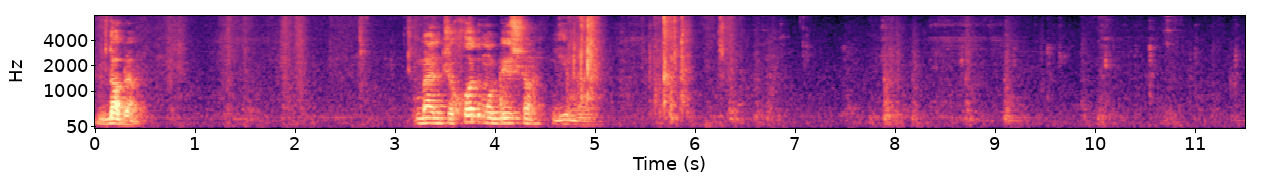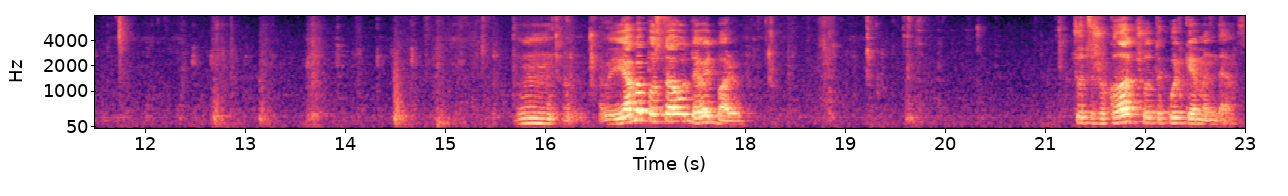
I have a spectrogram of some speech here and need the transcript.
Добре. Менше ходимо, більше їмо. Я би поставив 9 балів. Чути шоколад, чути кульки M&M's.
